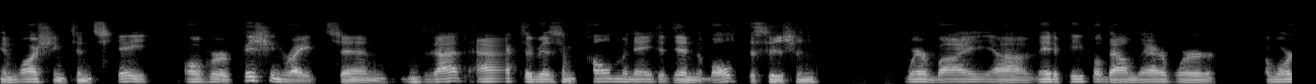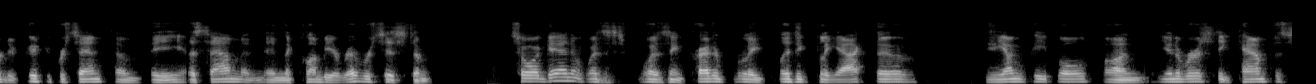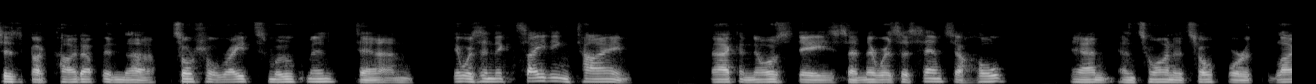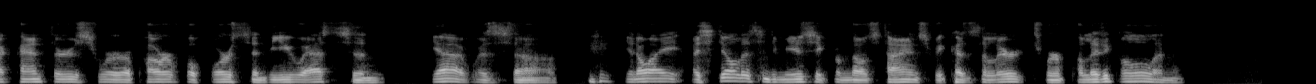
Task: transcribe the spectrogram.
in Washington state over fishing rights. And that activism culminated in the Boldt decision, whereby uh, Native people down there were awarded 50% of the, the salmon in the Columbia River system. So again, it was was incredibly politically active the young people on university campuses got caught up in the social rights movement and it was an exciting time back in those days and there was a sense of hope and and so on and so forth the black panthers were a powerful force in the us and yeah it was uh, mm-hmm. you know i i still listen to music from those times because the lyrics were political and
